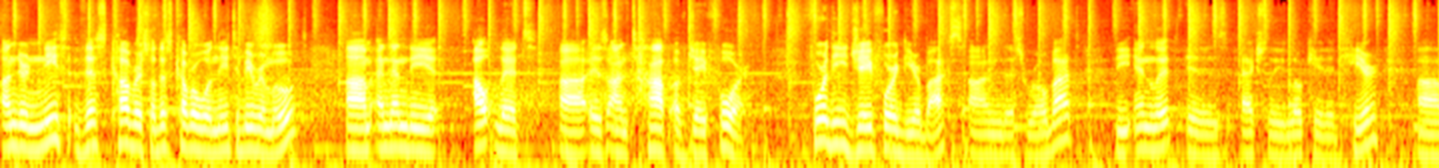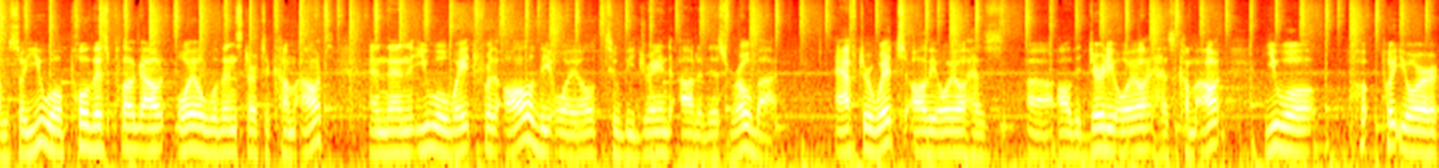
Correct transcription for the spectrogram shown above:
underneath this cover, so this cover will need to be removed. Um, and then the outlet uh, is on top of J4. For the J4 gearbox on this robot, the inlet is actually located here. Um, so you will pull this plug out, oil will then start to come out, and then you will wait for all of the oil to be drained out of this robot. After which all the oil has, uh, all the dirty oil has come out, you will put your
